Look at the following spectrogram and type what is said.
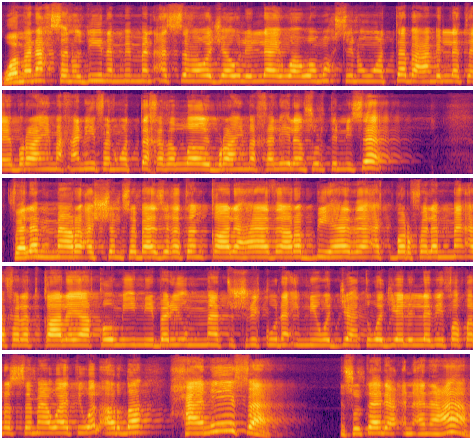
ومن أحسن دينا ممن أسلم وجهه لله وهو محسن واتبع ملة إبراهيم حنيفا واتخذ الله إبراهيم خليلا سورة النساء. فلما رأى الشمس بازغة قال هذا ربي هذا أكبر. فلما أفلت قال يا قوم إني بريء مما تشركون إني وجهت وجهي للذي فطر السماوات والأرض حنيفا. سوره الأنعام.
